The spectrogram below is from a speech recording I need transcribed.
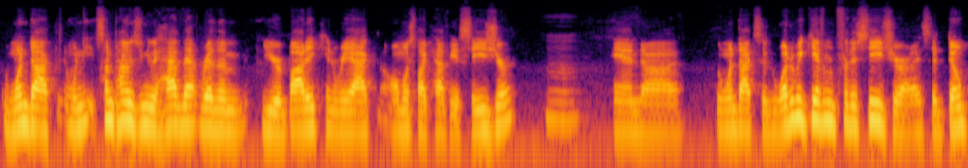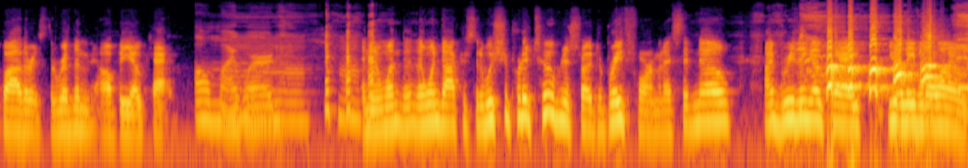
one doc, when you, sometimes when you have that rhythm, your body can react almost like having a seizure. Mm. And uh, the one doc said, What do we give him for the seizure? And I said, Don't bother, it's the rhythm, I'll be okay. Oh my word. Mm-hmm. And then one, the one doctor said, We should put a tube in his throat to breathe for him. And I said, No, I'm breathing okay. you leave it alone.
